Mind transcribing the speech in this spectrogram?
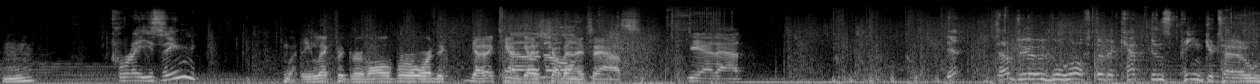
Hmm? Praising? What, the electric revolver or the... Yeah, I can't get a No, shot no. in its ass. Yeah, that. Yeah, time to go after the captain's pinky toe.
